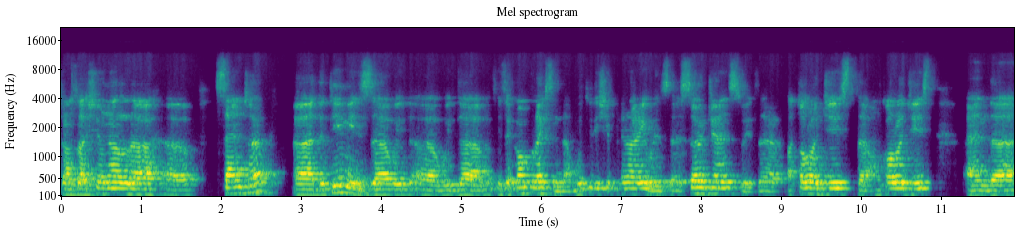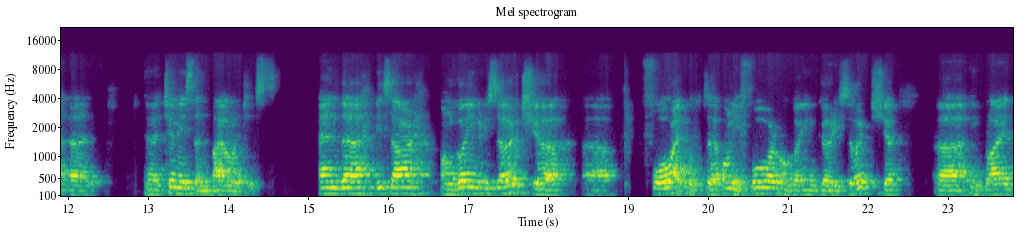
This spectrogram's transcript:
translational uh, uh, center. Uh, the team is uh, with uh, with uh, is a complex and multidisciplinary with uh, surgeons, with uh, pathologists, oncologists, and chemists and biologists. And these are ongoing research. four, I put only four ongoing research implied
